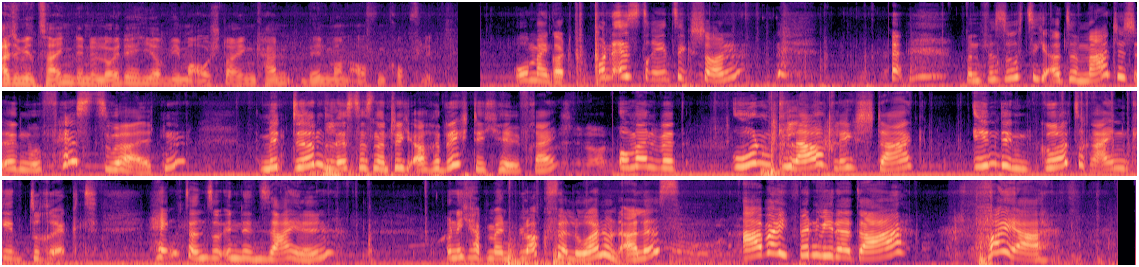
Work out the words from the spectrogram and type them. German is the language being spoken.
Also wir zeigen den Leuten hier, wie man aussteigen kann, wenn man auf dem Kopf liegt. Oh mein Gott, und es dreht sich schon. Man versucht sich automatisch irgendwo festzuhalten. Mit Dirndl ist das natürlich auch richtig hilfreich. Und man wird unglaublich stark in den Gurt reingedrückt, hängt dann so in den Seilen. Und ich habe meinen Block verloren und alles. Aber ich bin wieder da. Feuer!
